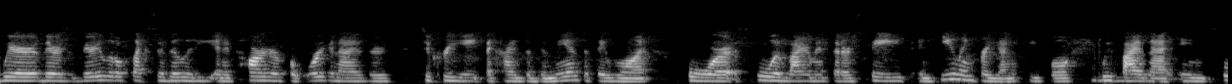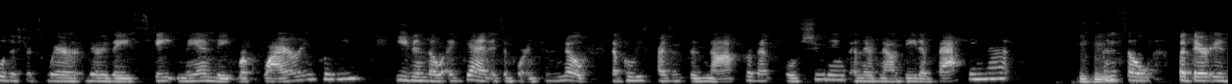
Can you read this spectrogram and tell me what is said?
where there's very little flexibility and it's harder for organizers to create the kinds of demands that they want for school environments that are safe and healing for young people, we mm-hmm. find that in school districts where there is a state mandate requiring police, even though, again, it's important to note that police presence does not prevent school shootings, and there's now data backing that. Mm-hmm. And so, but there is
